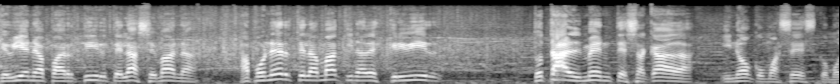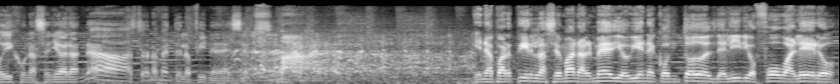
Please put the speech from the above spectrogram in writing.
que viene a partirte la semana, a ponerte la máquina de escribir totalmente sacada y no como haces, como dijo una señora, no, solamente los fines de semana. Viene a partir la semana al medio, viene con todo el delirio fobalero,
